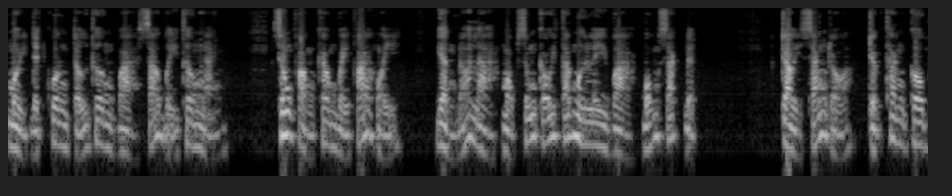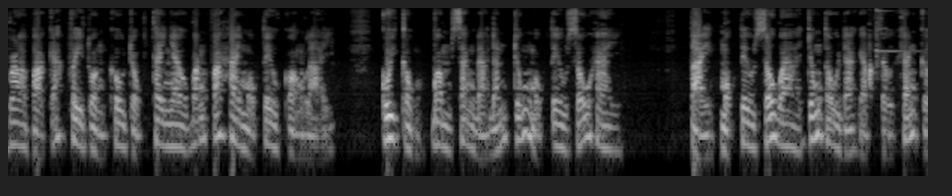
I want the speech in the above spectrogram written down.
10 địch quân tử thương và 6 bị thương nặng. Súng phòng không bị phá hủy. Gần đó là một súng cối 80 ly và 4 xác địch. Trời sáng rõ, trực thăng Cobra và các phi tuần khu trục thay nhau bắn phá hai mục tiêu còn lại. Cuối cùng, bom xăng đã đánh trúng mục tiêu số 2. Tại mục tiêu số 3, chúng tôi đã gặp sự kháng cự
